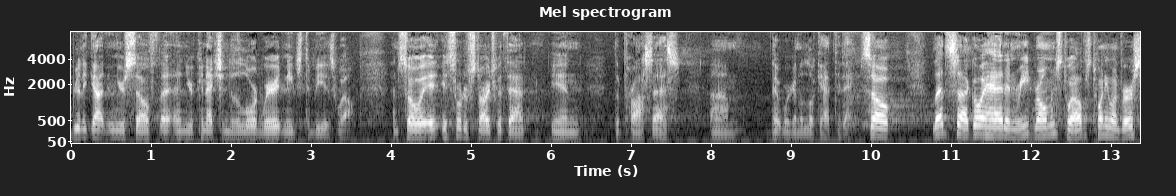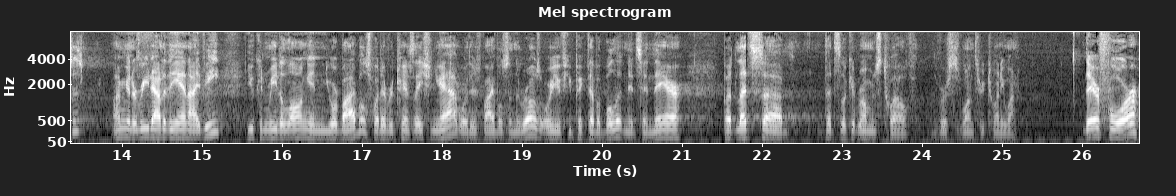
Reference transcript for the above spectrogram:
really gotten yourself and your connection to the Lord where it needs to be as well. And so it, it sort of starts with that in the process um, that we're going to look at today. So let's uh, go ahead and read Romans 12, 21 verses. I'm going to read out of the NIV. You can read along in your Bibles, whatever translation you have, or there's Bibles in the rows, or if you picked up a bullet and it's in there. But let's, uh, let's look at Romans 12, verses 1 through 21. Therefore,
